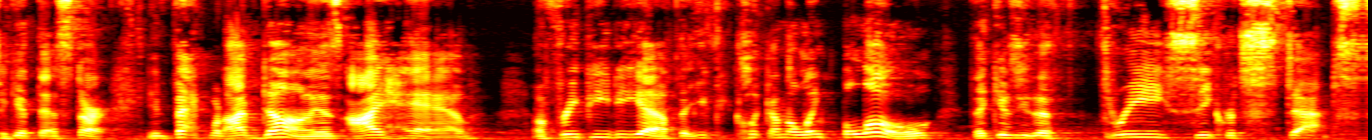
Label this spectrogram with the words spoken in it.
to get that start. In fact, what I've done is I have a free PDF that you can click on the link below that gives you the three secret steps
